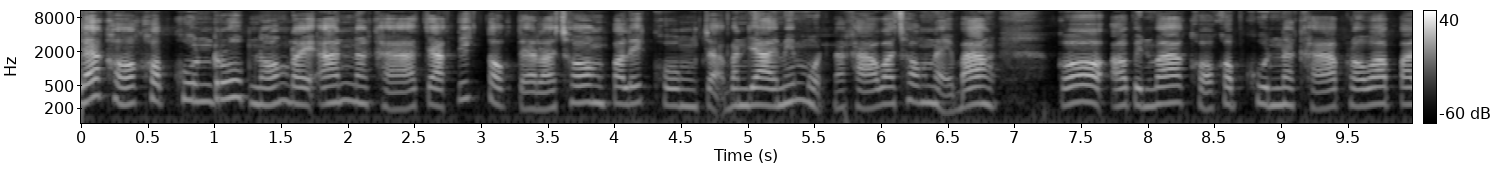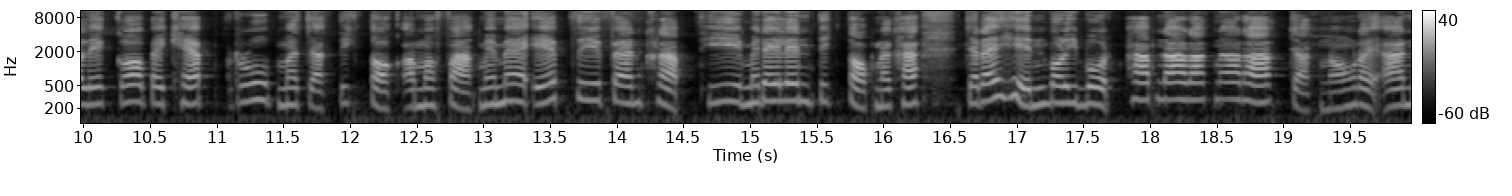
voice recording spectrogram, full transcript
และขอขอบคุณรูปน้องไรอันนะคะ จาก t ิ k t o k แต่ละช่องปาเล็กคงจะบรรยายไม่หมดนะคะ ว่าช่องไหนบ้าง ก็เอาเป็นว่าขอขอบคุณนะคะ เพราะว่าป้าเล็กก็ไปแคปรูปมาจาก TikTok เอามาฝากแม่แม่ FC แฟนคลับที่ไม่ได้เล่น TikTok นะคะ จะได้เห็นบริบทภาพน่ารักน่ารักจากน้องไรอัน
